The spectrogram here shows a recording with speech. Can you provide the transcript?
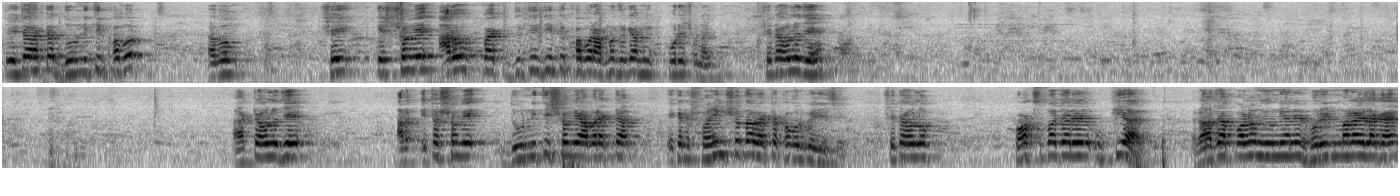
তো এটাও একটা দুর্নীতির খবর এবং সেই এর সঙ্গে আরও কয়েক দুটি তিনটি খবর আপনাদেরকে আমি পড়ে শোনাই। সেটা হলো যে একটা হলো যে আর এটার সঙ্গে দুর্নীতির সঙ্গে আবার একটা এখানে সহিংসতাও একটা খবর বেরিয়েছে। সেটা হলো কক্সবাজারের উখিয়ায় রাজা পলং ইউনিয়নের হরিণমারা এলাকায়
